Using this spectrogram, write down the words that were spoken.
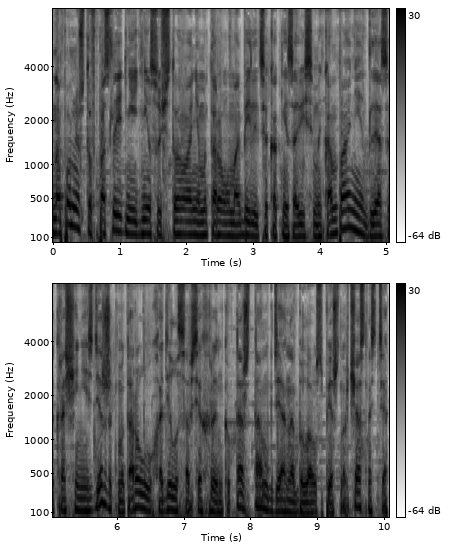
Напомню, что в последние дни существования Motorola Mobility как независимой компании для сокращения издержек Motorola уходила со всех рынков, даже там, где она была успешна. В частности,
